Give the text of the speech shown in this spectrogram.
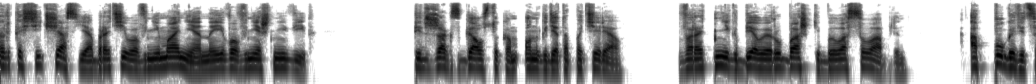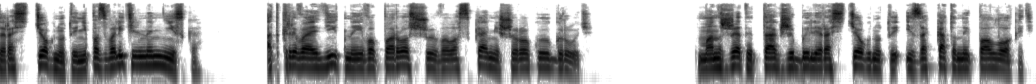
Только сейчас я обратила внимание на его внешний вид. Пиджак с галстуком он где-то потерял. Воротник белой рубашки был ослаблен, а пуговицы расстегнуты непозволительно низко, открывая вид на его поросшую волосками широкую грудь. Манжеты также были расстегнуты и закатаны по локоть,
